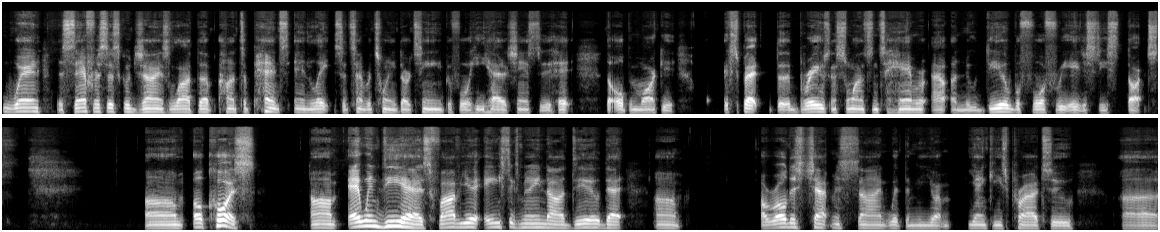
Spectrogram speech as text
when the San Francisco Giants locked up Hunter Pence in late September 2013 before he had a chance to hit the open market. Expect the Braves and Swanson to hammer out a new deal before free agency starts. Um, of course, um, Edwin Diaz, five-year, $86 million deal that um Aroldis Chapman signed with the New York Yankees prior to uh,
